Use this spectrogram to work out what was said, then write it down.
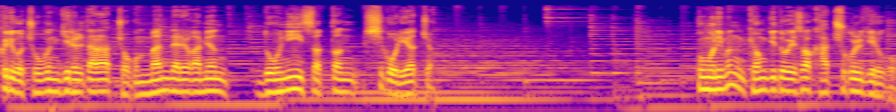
그리고 좁은 길을 따라 조금만 내려가면 논이 있었던 시골이었죠. 부모님은 경기도에서 가축을 기르고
